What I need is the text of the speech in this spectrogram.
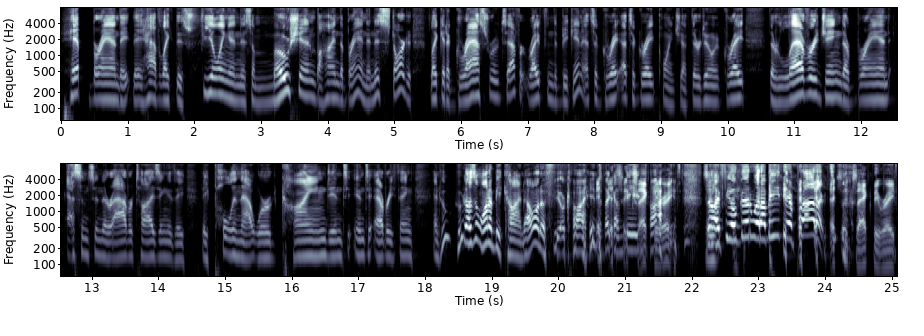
hip brand. They they have like this feeling and this emotion behind the brand. And this started like at a grassroots effort right from the beginning. That's a great that's a great point, Jeff. They're doing great. They're leveraging their brand essence in their advertising. They they pull in that word kind into into everything. And who who doesn't want to be kind? I want to feel kind, like That's I'm being exactly kind. right. So I feel good when I'm eating their product. That's exactly right.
